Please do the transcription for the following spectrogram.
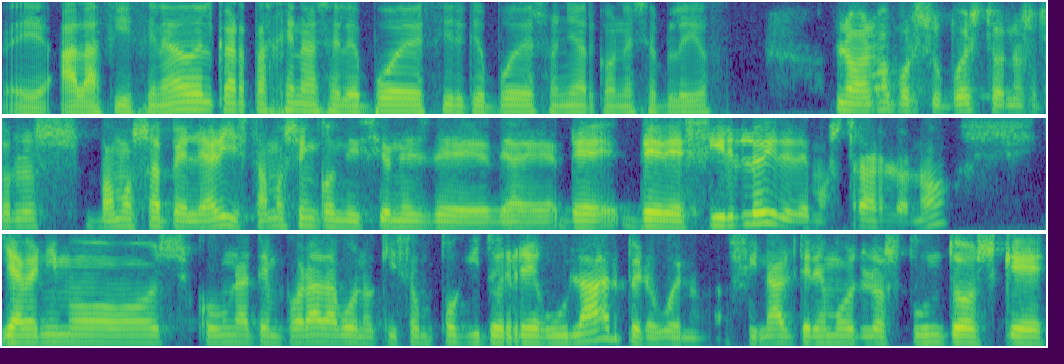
eh, ¿al aficionado del Cartagena se le puede decir que puede soñar con ese playoff? No, no, por supuesto. Nosotros vamos a pelear y estamos en condiciones de, de, decirlo y de demostrarlo, ¿no? Ya venimos con una temporada, bueno, quizá un poquito irregular, pero bueno, al final tenemos los puntos que,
